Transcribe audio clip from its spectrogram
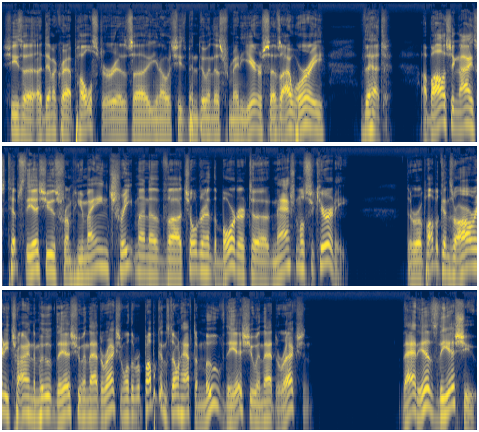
she's a, a Democrat pollster, is uh, you know she's been doing this for many years. Says I worry that abolishing ICE tips the issues from humane treatment of uh, children at the border to national security. The Republicans are already trying to move the issue in that direction. Well, the Republicans don't have to move the issue in that direction. That is the issue.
